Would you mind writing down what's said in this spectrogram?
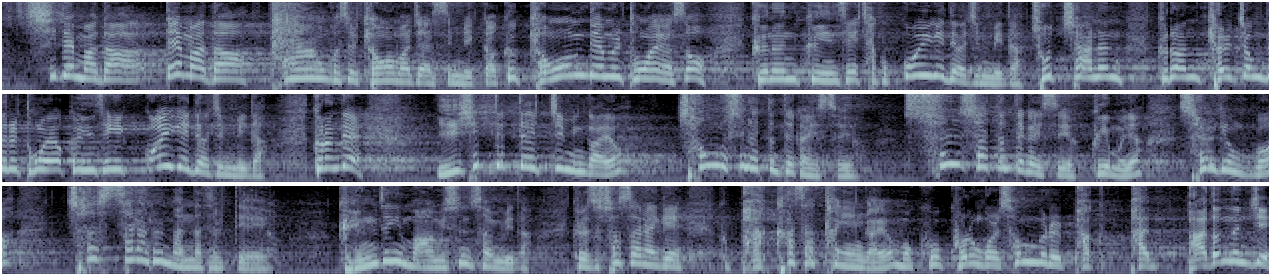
시대마다, 때마다 다양한 것을 경험하지 않습니까? 그 경험됨을 통하여서 그는 그 인생이 자꾸 꼬이게 되어집니다. 좋지 않은 그런 결정들을 통하여 그 인생이 꼬이게 되어집니다. 그런데 20대 때쯤인가요? 청순했던 때가 있어요. 순수했던 때가 있어요. 그게 뭐냐? 설경구가 첫사랑을 만났을 때예요. 굉장히 마음이 순수합니다. 그래서 첫사랑에게 그 박하사탕인가요? 뭐 그, 그런 걸 선물을 받, 받, 받았는지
